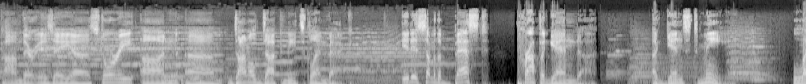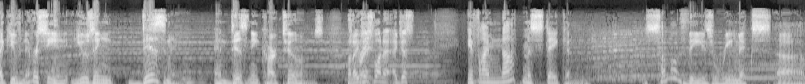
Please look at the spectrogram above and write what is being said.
there is a uh, story on um, Donald Duck meets Glenn Beck. It is some of the best propaganda against me, like you've never seen, using Disney and Disney cartoons. But I just want to, I just, if I'm not mistaken, some of these remix uh,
